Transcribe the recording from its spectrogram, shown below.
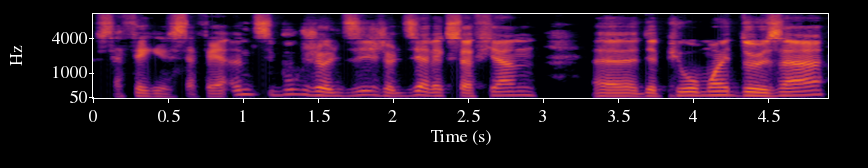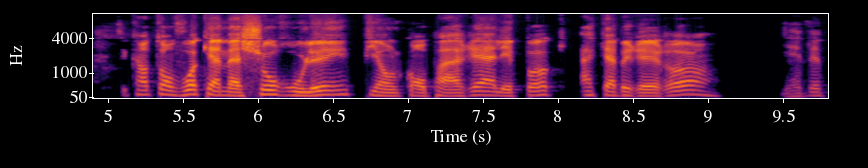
ça fait ça fait un petit bout que je le dis, je le dis avec Sofiane euh, depuis au moins deux ans. C'est quand on voit Camacho rouler, puis on le comparait à l'époque à Cabrera, il n'y avait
